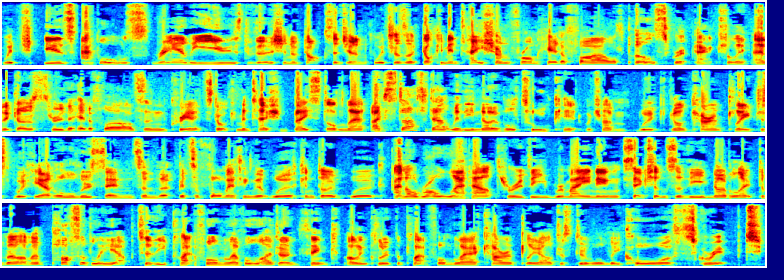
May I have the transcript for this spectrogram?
which is Apple's rarely used version of Doxygen, which is a documentation from header files Perl script actually, and it goes through the header files and creates documentation based on that. I've started out with the Noble Toolkit, which I'm working on currently, just working out all the loose ends and the bits of formatting that work and don't work, and I'll roll that out through the remaining sections of the Noble Ape development, possibly up to the platform level. I don't think I'll include the platform layer currently, I'll just do all the core script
